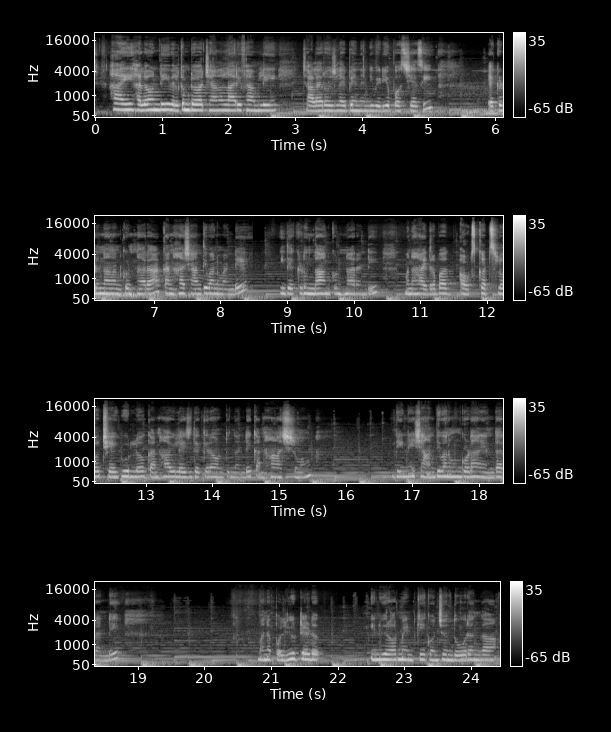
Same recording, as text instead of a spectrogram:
హాయ్ హలో అండి. Welcome to our channel lorry family. చాలా రోజులు అయిపోయిందండి వీడియో పోస్ట్ చేసి. ఎక్కడున్నాను అనుకుంటున్నారా కన్హా శాంతివనం అండి. ఇది ఎక్కడుందా అనుకుంటున్నారండి? మన హైదరాబాద్ అవుట్స్కట్స్లో చేగూరులో కన్హా విలేజ్ దగ్గర ఉంటుందండి కన్హా ఆశ్రమం. దీన్ని శాంతివనం కూడా అంటారండి. మన పొల్యూటెడ్ ఎన్విరాన్మెంట్కి కొంచెం దూరంగా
